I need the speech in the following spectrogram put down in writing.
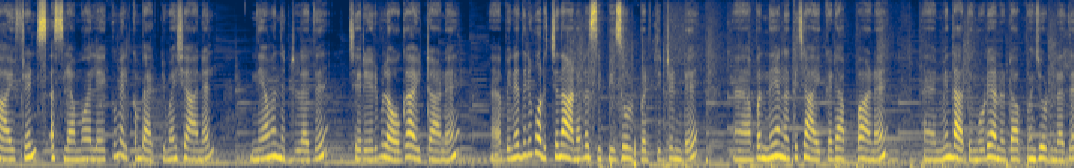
ഹായ് ഫ്രണ്ട്സ് അസ്സാമു അലൈക്കും welcome back to my channel ഇന്ന് ഞാൻ വന്നിട്ടുള്ളത് ചെറിയൊരു വ്ലോഗായിട്ടാണ് പിന്നെ അതിൽ കുറച്ച് നാടൻ റെസിപ്പീസ് ഉൾപ്പെടുത്തിയിട്ടുണ്ട്. അപ്പോൾ ഇന്ന് ഞങ്ങൾക്ക് ചായക്കട അപ്പമാണ് മീൻ താത്തും കൂടിയാണ് കേട്ടോ അപ്പം ചൂടുന്നത്.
